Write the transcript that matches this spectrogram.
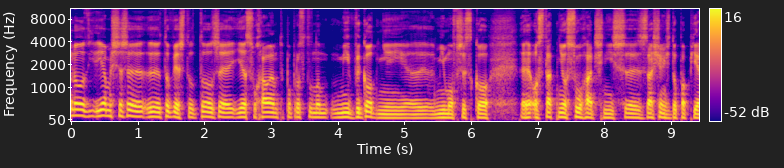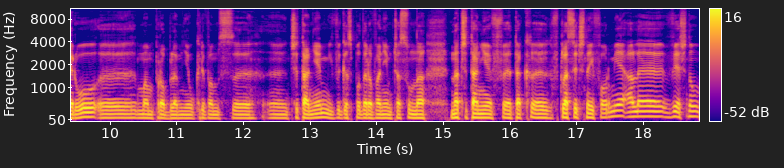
no ja myślę, że e, to wiesz, to, to że ja słuchałem, to po prostu no, mi wygodniej mimo wszystko ostatnio słuchać niż zasiąść do papieru. Mam problem, nie ukrywam, z czytaniem i wygospodarowaniem czasu na na czytanie w, tak w klasycznej formie, ale wiesz, no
